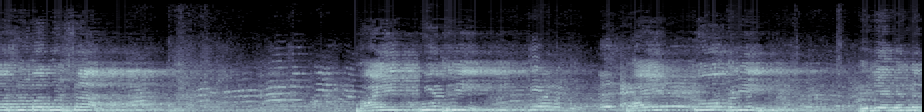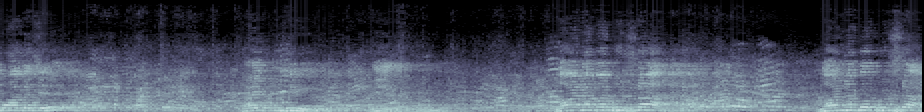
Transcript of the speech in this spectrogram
দশ number five two three five two three পাওয়া গেছে। ফাইভ টু থ্রি নয় নম্বর পুরস্কার। নয় নম্বর পুরস্কার।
